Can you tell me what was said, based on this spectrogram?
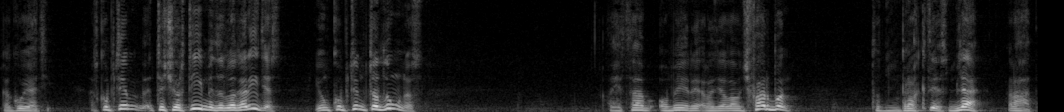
nga goja e tij. Në kuptim të qortimit dhe llogaritjes, jo në kuptim të dhunës. Dhe i tha Omeri, radiallahu, çfarë bën? Të të braktis, mle, ratë.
